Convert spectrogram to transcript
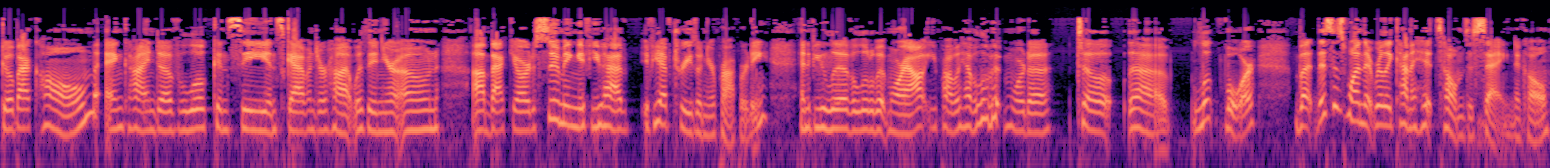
go back home and kind of look and see and scavenger hunt within your own uh, backyard, assuming if you have, if you have trees on your property. And if you live a little bit more out, you probably have a little bit more to, to, uh, look for. But this is one that really kind of hits home to say, Nicole.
